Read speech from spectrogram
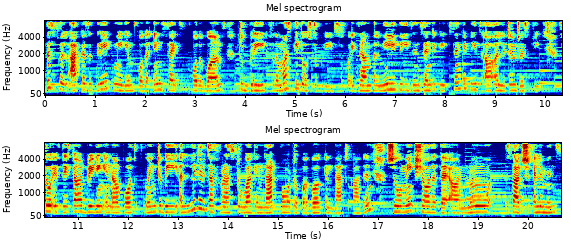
this will act as a great medium for the insects, for the worms to breed, for the mosquitoes to breed. So, for example, millipedes and centipedes. Centipedes are a little risky. So, if they start breeding in our pots, it's going to be a little tough for us to work in that pot or work in that garden. So, make sure that there are no such elements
